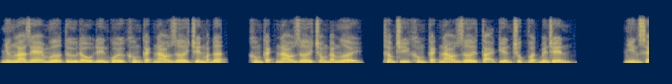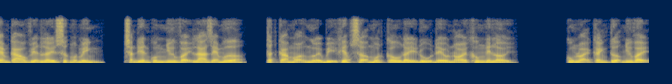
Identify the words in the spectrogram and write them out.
nhưng laser mưa từ đầu đến cuối không cách nào rơi trên mặt đất, không cách nào rơi trong đám người, thậm chí không cách nào rơi tại kiến trúc vật bên trên. Nhìn xem cao viễn lấy sức một mình, chặn điên cùng như vậy laser mưa, tất cả mọi người bị khiếp sợ một câu đầy đủ đều nói không nên lời. Cùng loại cảnh tượng như vậy,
